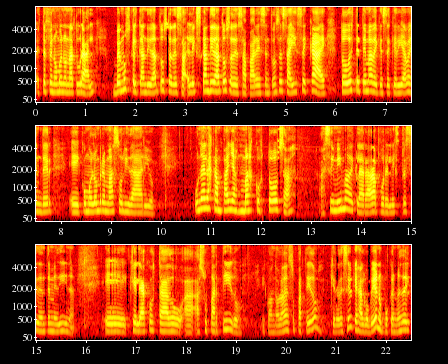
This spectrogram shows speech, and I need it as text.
este fenómeno natural, vemos que el candidato se el ex candidato se desaparece. Entonces, ahí se cae todo este tema de que se quería vender eh, como el hombre más solidario. Una de las campañas más costosas, así misma declarada por el expresidente Medina, eh, que le ha costado a, su partido, y cuando habla de su partido, quiere decir que es al gobierno, porque no es del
